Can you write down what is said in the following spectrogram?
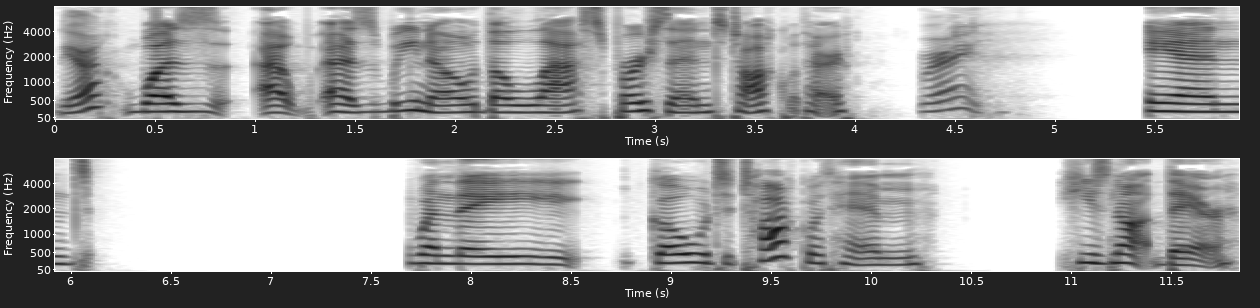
yeah. was, uh, as we know, the last person to talk with her. Right. And when they go to talk with him, he's not there.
